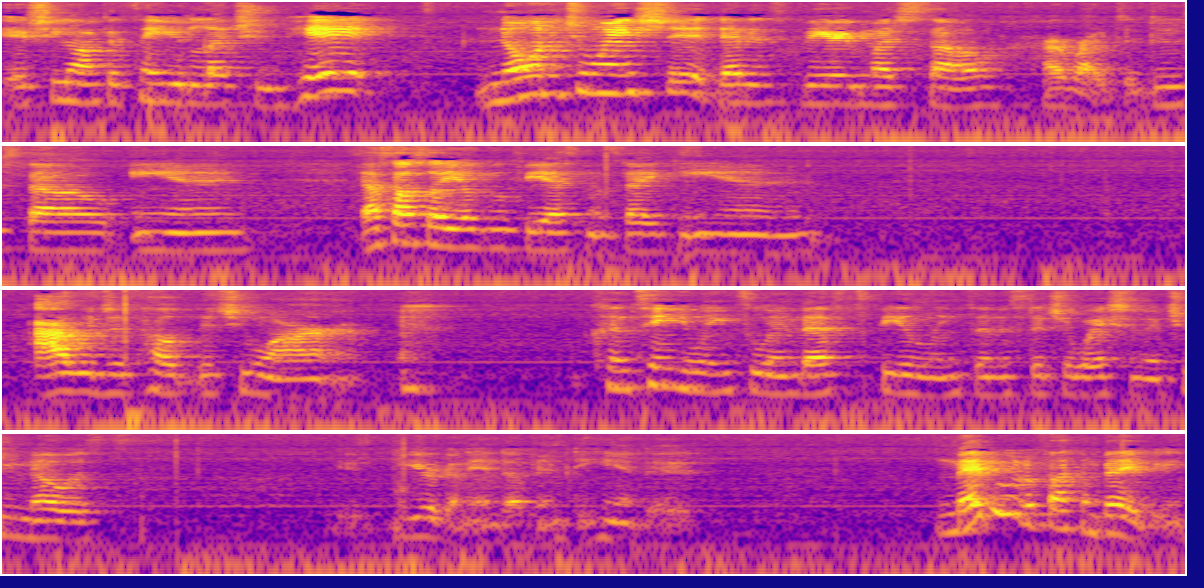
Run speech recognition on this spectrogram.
if she gonna continue to let you hit, knowing that you ain't shit, that is very much so her right to do so, and that's also your goofy ass mistake. And I would just hope that you aren't continuing to invest feelings in a situation that you know is you're gonna end up empty handed. Maybe with a fucking baby.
